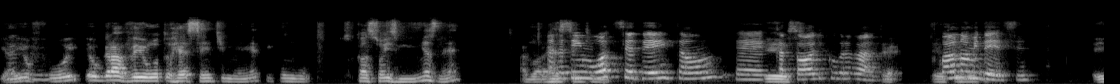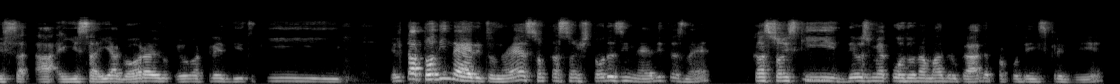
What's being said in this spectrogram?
E aí uhum. eu fui, eu gravei outro recentemente com canções minhas, né? Agora, Mas tem um outro CD, então, é, católico gravado. É, Qual é o nome desse? Isso, isso aí agora eu, eu acredito que ele está todo inédito, né? São canções todas inéditas, né? Canções que Deus me acordou na madrugada para poder escrever.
